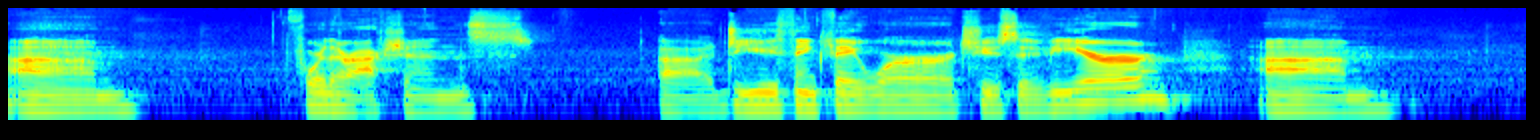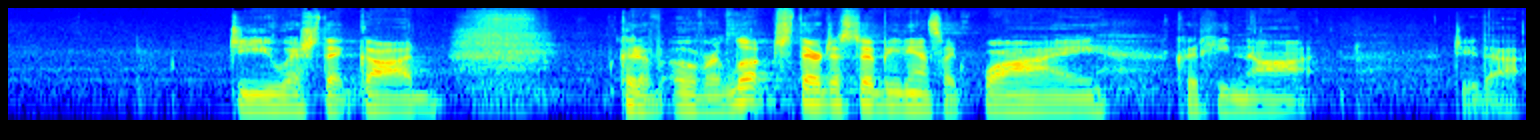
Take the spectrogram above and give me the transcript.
um, for their actions. Uh, do you think they were too severe? Um, do you wish that God could have overlooked their disobedience? Like, why could he not do that?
